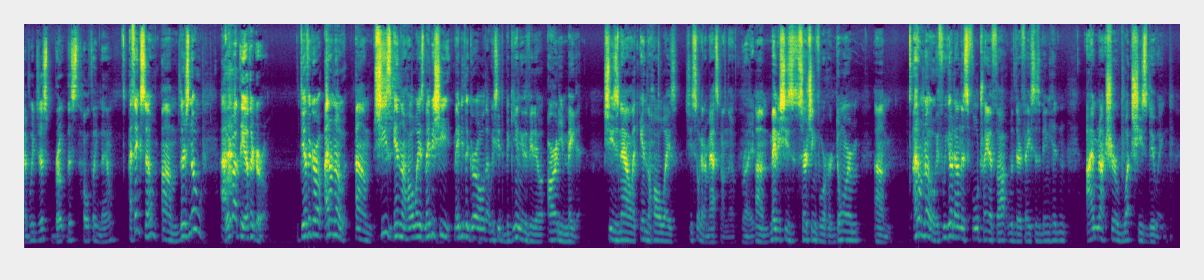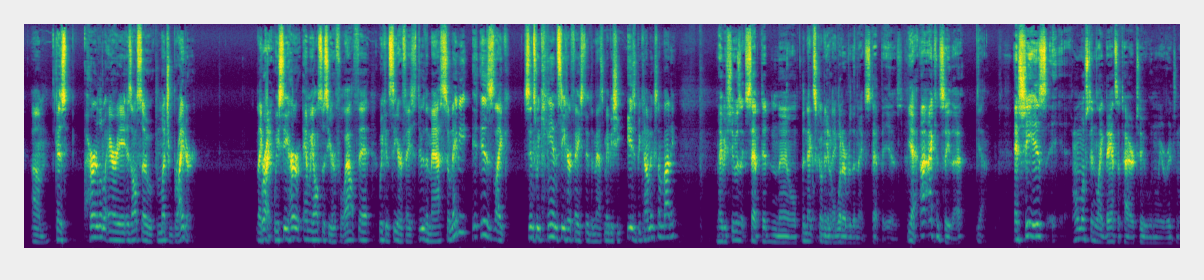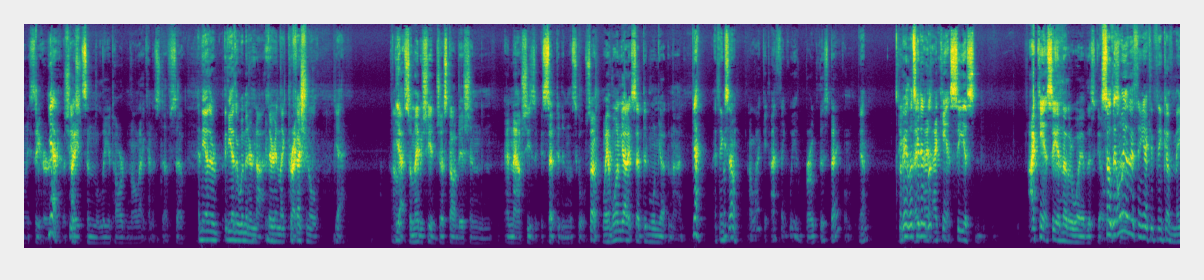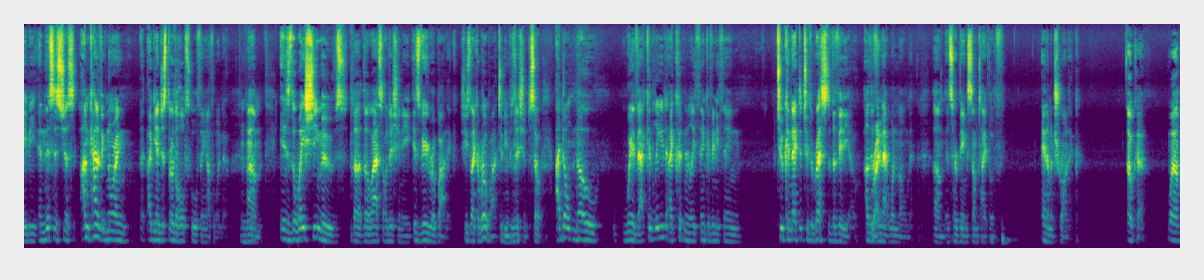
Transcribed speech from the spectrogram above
Have we just broke this whole thing down? I think so. Um, there's no. I- What about the other girl? the other girl? I don't know. Um, she's in the hallways. Maybe she. Maybe the girl that we see at the beginning of the video already made it. She's now like in the hallways. She's still got her mask on though. Right. Um, maybe she's searching for her dorm. Um, I don't know. If we go down this full train of thought with their faces being hidden, I'm not sure what she's doing. Because her little area is also much brighter. Like Right. we see her, and we also see her full outfit. We can see her face through the mask. So maybe it is like since we can see her face through the mask, maybe she is becoming somebody. Maybe she was accepted and now The next girl you didn't know, make it. whatever the next step is. Yeah, I, I can see that. Yeah. And she is almost in like dance attire too when we originally see her. Yeah, like the she is. tights and the leotard and all that kind of stuff. So and the other the other women are not. They're in like Right. professional. Yeah. Um, yeah, so maybe she had just auditioned and, and now she's accepted in the school. So we have one got accepted, one got denied. Yeah, I think so. I like it. I think we have broke this down. Yeah. Do Okay, you- let's I- get in- I, I can't see us. I can't see another way of this going. So the only other thing I can think of, maybe, and this is just I'm kind of ignoring. Again, just throw the whole school thing out the window. Mhm. Um, is the way she moves the the last auditionee is very robotic. She's like a robot to be Mhm. positioned. So I don't know where that could lead. I couldn't really think of anything to connect it to the rest of the video other Right. than that one moment. Um, is her being some type of animatronic. Okay. Well,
